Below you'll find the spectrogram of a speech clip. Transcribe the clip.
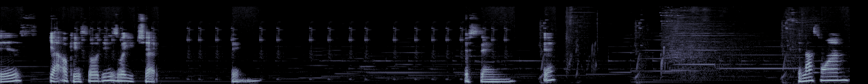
This. Yeah. Okay. So this is where you check. Thing interesting okay the last one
